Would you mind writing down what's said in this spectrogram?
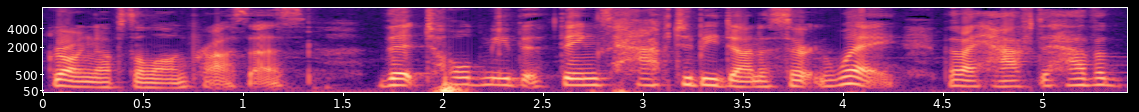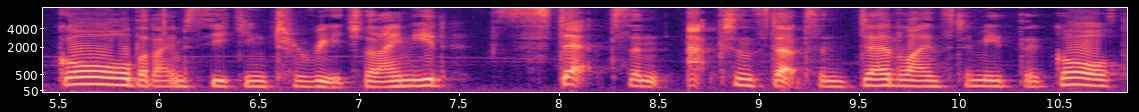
growing up's a long process that told me that things have to be done a certain way, that I have to have a goal that I'm seeking to reach, that I need steps and action steps and deadlines to meet the goals.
